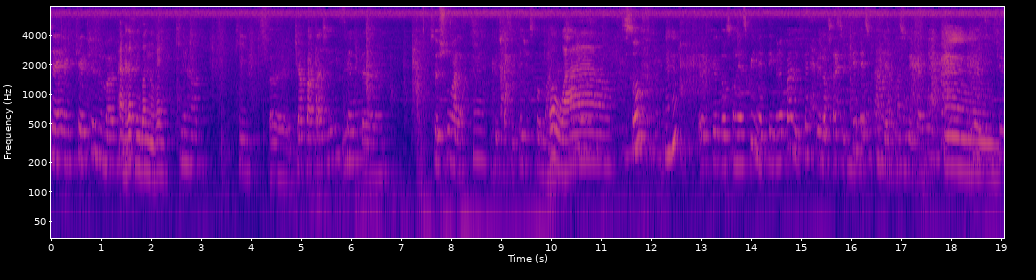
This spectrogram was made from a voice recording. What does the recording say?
J'ai quelqu'un de ma vie Ah, mais ça, c'est une bonne nouvelle. qui a, qui, euh, qui a partagé cette, euh, ce choix-là de chasteté jusqu'au mariage. Oh, wow. Sauf, Mhm. euh, que dans son esprit, il n'intégrait pas le fait que la chasteté exclut les bisous également. Il a dit que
